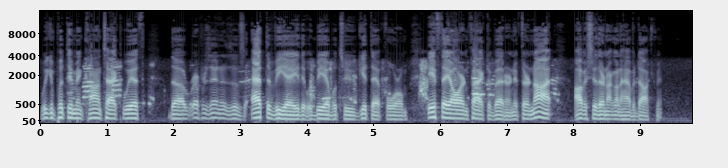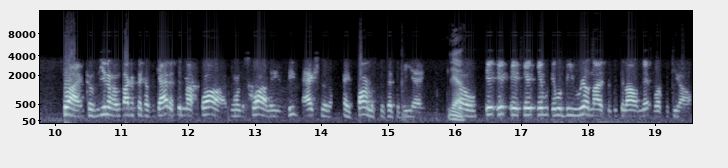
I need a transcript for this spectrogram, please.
we can put them in contact with the representatives at the VA that would be able to get that for them if they are in fact a veteran. If they're not, obviously they're not going to have a document. Right, because you know, like I said, because the guy that's in my squad, one of the squad leaders, he's actually a pharmacist at the VA. Yeah. So it it, it, it it it would be real nice if we could all network with y'all.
